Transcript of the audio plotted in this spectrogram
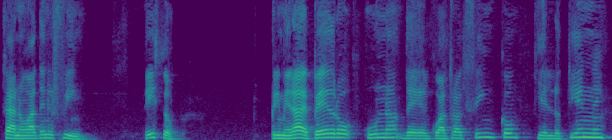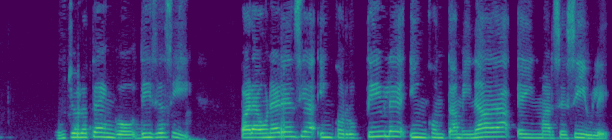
o sea, no va a tener fin. Listo. Primera de Pedro, una del 4 al 5, ¿quién lo tiene? Yo lo tengo, dice así, para una herencia incorruptible, incontaminada e inmarcesible,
